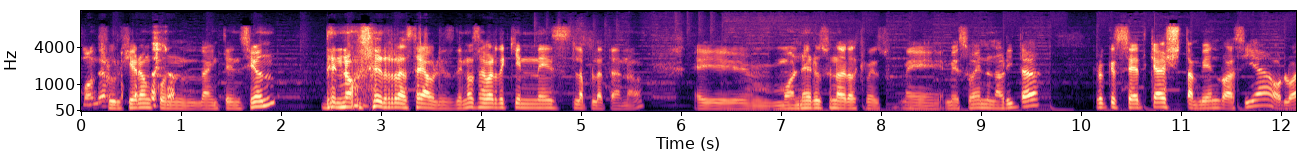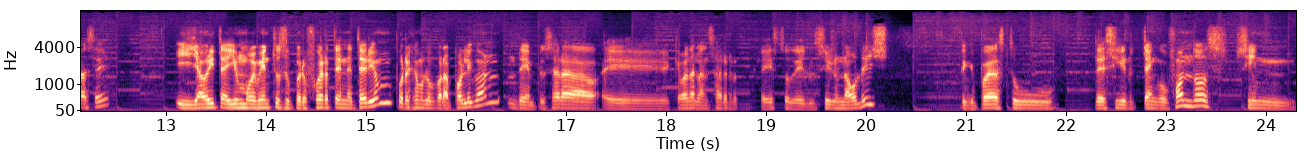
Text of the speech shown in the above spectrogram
Monero. surgieron con la intención de no ser rastreables, de no saber de quién es la plata, ¿no? Eh, Monero es una de las que me, me- me suenan ahorita. Creo que Zcash también lo hacía o lo hace. Y ya ahorita hay un movimiento súper fuerte en Ethereum, por ejemplo, para Polygon, de empezar a. eh, que van a lanzar esto del Zero Knowledge, de que puedas tú decir tengo fondos sin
